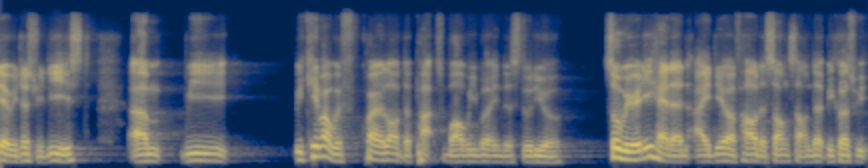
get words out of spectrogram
that we just released, um, we we came up with quite a lot of the parts while we were in the studio. So we already had an idea of how the song sounded because we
